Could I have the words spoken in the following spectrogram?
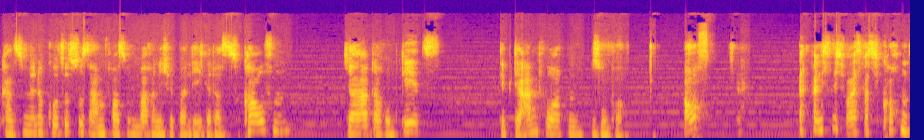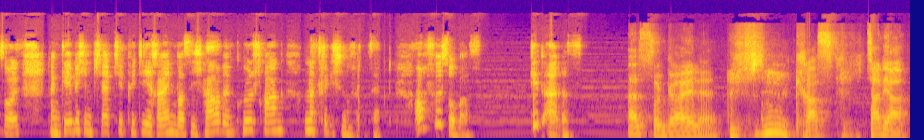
Kannst du mir eine kurze Zusammenfassung machen? Ich überlege, das zu kaufen. Ja, darum geht's. Gib dir Antworten. Super. Auch wenn ich nicht weiß, was ich kochen soll, dann gebe ich in ChatGPT rein, was ich habe im Kühlschrank und dann kriege ich ein Rezept. Auch für sowas. Geht alles. Das ist so geil, ey. Krass. Tanja,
